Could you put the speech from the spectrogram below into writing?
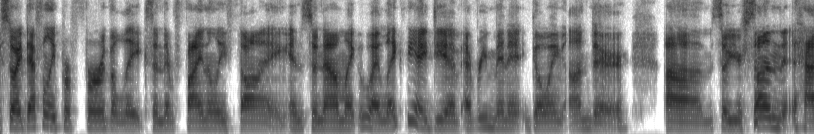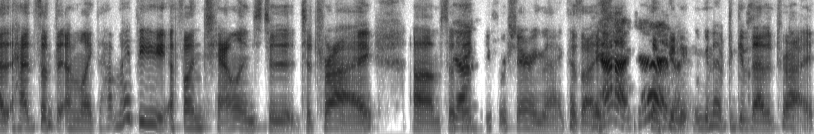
so i definitely prefer the lakes and they're finally thawing and so now i'm like oh i like the idea of every minute going under um, so your son had had something i'm like that might be a fun challenge to to try um, so yeah. thank you for sharing that because i yeah. I'm, gonna, I'm gonna have to give that a try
